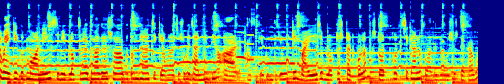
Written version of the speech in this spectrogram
সবাইকে গুড মর্নিং সিমি ব্লগ চ্যানেলে তোমাকে স্বাগতম জানাচ্ছি। কেমন আছো সবাই জানিয়ে দিও। আর আজকে ঘুম থেকে উঠে বাইরে এসে ব্লগটা স্টার্ট করলাম। স্টার্ট করছি কেন? তোমাদেরকে অবশ্যই দেখাবো।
